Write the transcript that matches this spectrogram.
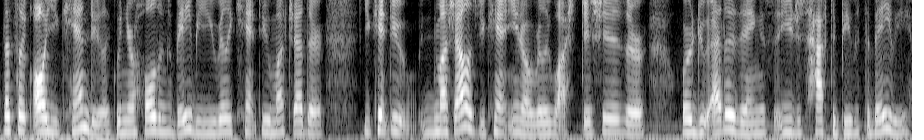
that's like all you can do. Like when you're holding a baby, you really can't do much other. You can't do much else. You can't, you know, really wash dishes or or do other things. You just have to be with the baby,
